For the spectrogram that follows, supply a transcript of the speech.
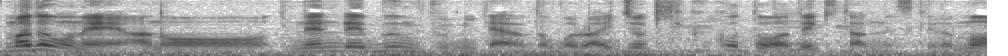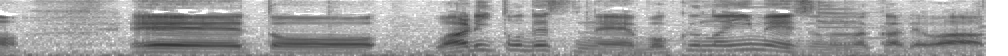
まあ、でもね、あの年齢分布みたいなところは一応聞くことはできたんですけども、えーと割とですね僕のイメージの中では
